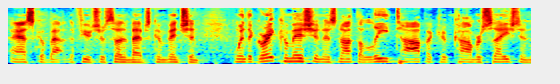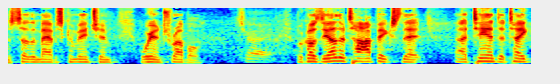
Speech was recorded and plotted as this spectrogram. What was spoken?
asked about the future of Southern Baptist Convention. When the Great Commission is not the lead topic of conversation in the Southern Baptist Convention, we're in trouble. That's right. Because the other topics that uh, tend to take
